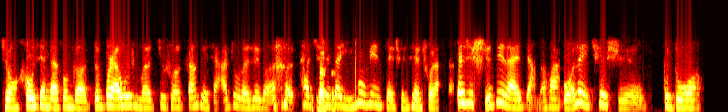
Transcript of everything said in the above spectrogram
这种后现代风格，就不然为什么就说钢铁侠住的这个，它只是在荧幕面前呈现出来的，但是实际来讲的话，国内确实不多，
